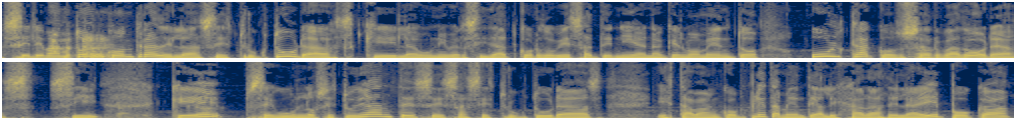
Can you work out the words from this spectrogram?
se levantó en contra de las estructuras que la Universidad Cordobesa tenía en aquel momento, ultraconservadoras, ¿sí? Que, según los estudiantes, esas estructuras estaban completamente alejadas de la época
